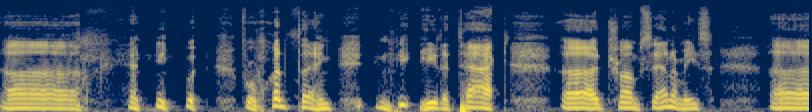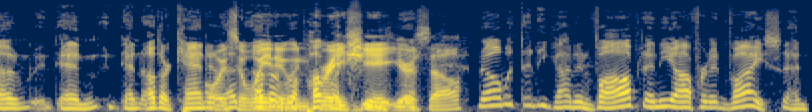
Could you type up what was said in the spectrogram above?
uh, and he would, for one thing, he'd attack uh, Trump's enemies uh, and and other candidates. Always a way to Republican- ingratiate yourself. No, but then he got involved and he offered advice, and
